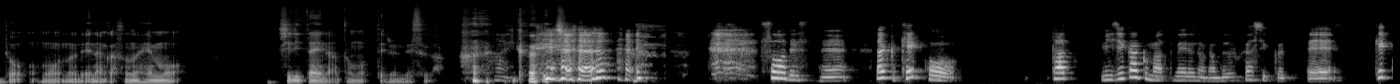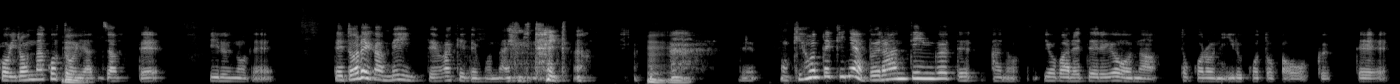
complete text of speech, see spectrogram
んと思うので、なんかその辺も知りたいなと思ってるんですが。はい いかがでしょ そうですね。なんか結構た、短くまとめるのが難しくって、結構いろんなことをやっちゃっているので、で、どれがメインってわけでもないみたいな。うんうん。で、もう基本的にはブランディングって、あの、呼ばれてるようなところにいることが多くって、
